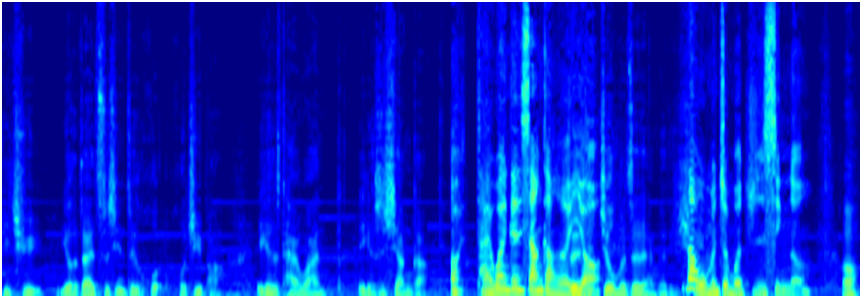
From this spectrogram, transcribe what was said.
地区有在执行这个火火炬跑，一个是台湾，一个是香港。哦，台湾跟香港而已哦，就我们这两个地区。那我们怎么执行呢？哦，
